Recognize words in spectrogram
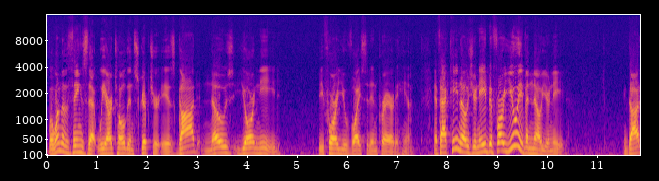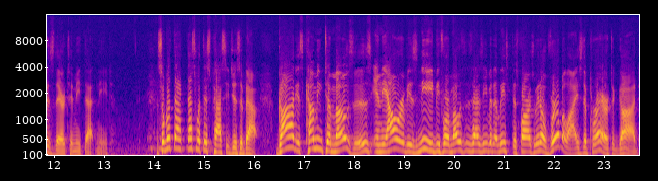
But one of the things that we are told in Scripture is God knows your need before you voice it in prayer to Him. In fact, He knows your need before you even know your need. And God is there to meet that need. So what that, that's what this passage is about. God is coming to Moses in the hour of his need before Moses has even, at least as far as we know, verbalized a prayer to God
